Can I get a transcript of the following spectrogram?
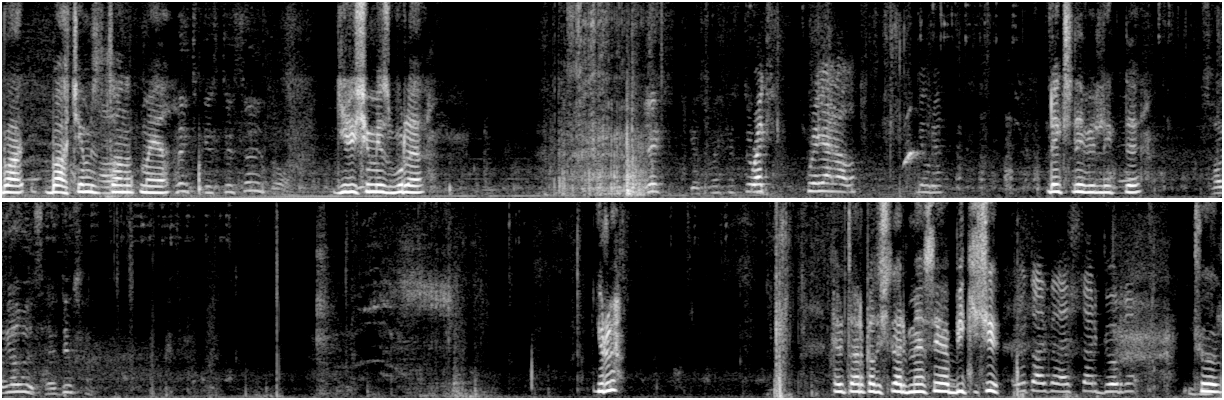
bah- bahçemizi tanıtmaya. Girişimiz buraya. Rex geçmek istiyorum. Rex buraya gel oğlum. Gel buraya. Rex'le birlikte. Savyalı sevdim seni. Yürü. Evet arkadaşlar mesela bir kişi Evet arkadaşlar gördün. şöyle.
